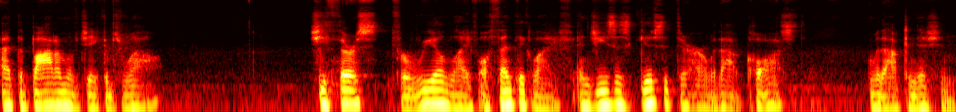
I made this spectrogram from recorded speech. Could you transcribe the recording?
at the bottom of Jacob's well. She thirsts for real life, authentic life, and Jesus gives it to her without cost, without condition.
